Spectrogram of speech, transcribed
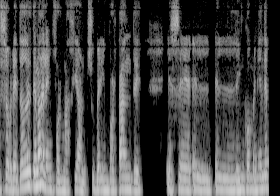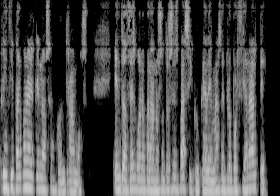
sobre todo el tema de la información, súper importante es el, el, inconveniente principal con el que nos encontramos. Entonces, bueno, para nosotros es básico que además de proporcionarte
